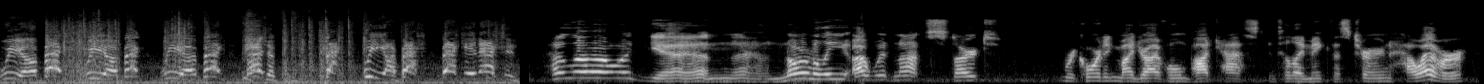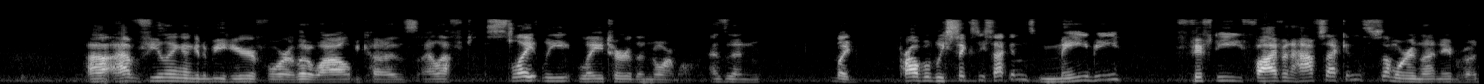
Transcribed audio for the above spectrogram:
We are back! We are back! We are back! Back! Back! We are back! Back in action! Hello again. Normally, I would not start recording my drive home podcast until I make this turn. However, uh, I have a feeling I'm going to be here for a little while because I left slightly later than normal. As in, like, probably 60 seconds, maybe 55 and a half seconds, somewhere in that neighborhood.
